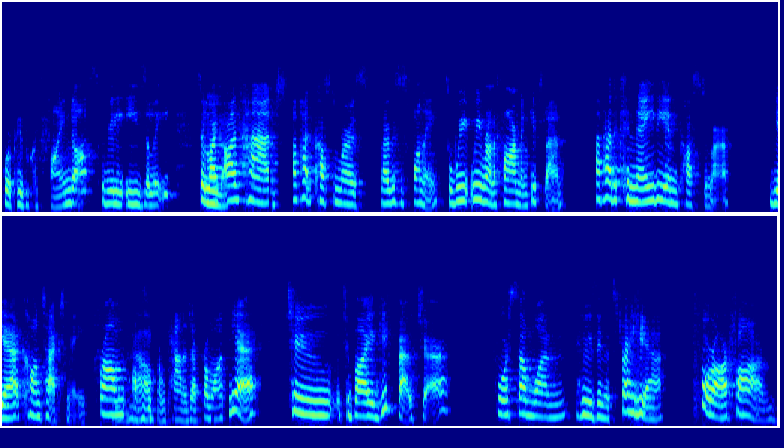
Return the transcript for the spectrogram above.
where people could find us really easily so like mm. i've had i've had customers now this is funny so we, we run a farm in gippsland I've had a Canadian customer, yeah, contact me from Wow. obviously from Canada, from on, yeah, to to buy a gift voucher for someone who's in Australia for our farm.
